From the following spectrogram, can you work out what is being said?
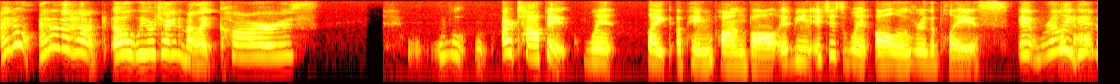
I don't, I don't know how. Oh, we were talking about like cars. Our topic went like a ping pong ball. I mean, it just went all over the place. It really did.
